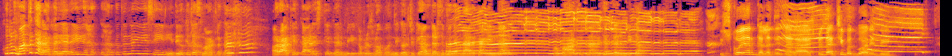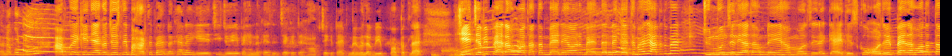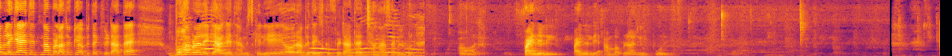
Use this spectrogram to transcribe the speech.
कुछ मत करा कर यार ये हरकत ना ये सही नहीं है। देखो कितना स्मार्ट लग। रहा है और आखिरकार इसके गर्मी के कपड़े थोड़ा बहुत निकल चुके हैं। अंदर से मैंने बना रखा इनर और बाहर से बना रखा गर्मी का। इसको यार गलत ही नहलाया इसमें से अच्छी बदबू आ रही थी। है ना गुड्डू आपको यकीन नहीं आएगा, जो इसने बाहर से पहन रखा है ना, ये चीज़ जो ये पहन रखा है, इसने जैकेट हाफ़ जैकेट टाइप में मतलब ये बहुत पतला है। ये जब भी पैदा हुआ था, तब मैंने और महेंद्र ने गए थे। मैं है तो मैं चुनमुन से लिया था हमने, हम मॉल से लेके आए थे इसको। और जब ये पैदा हुआ था, तब लेके आए थे इतना बड़ा, जो कि अभी तक फिट आता है। बहुत बड़ा लेके आ गए थे हम इसके लिए, और अभी तक इसको फिट आता है अच्छा खासा, बिल्कुल। और फाइनली फाइनली अम्बा बना रही हूँ पूरी।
